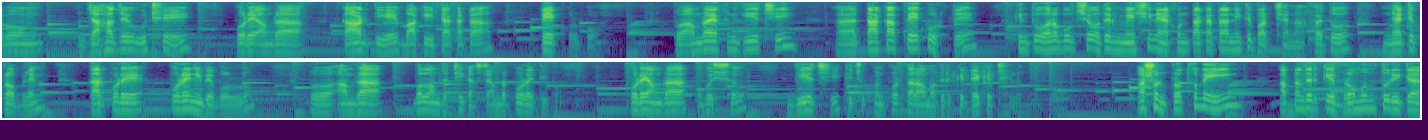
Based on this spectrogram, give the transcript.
এবং জাহাজে উঠে পরে আমরা কার্ড দিয়ে বাকি টাকাটা পে করব। তো আমরা এখন গিয়েছি টাকা পে করতে, কিন্তু ওরা বলছে ওদের মেশিনে এখন টাকাটা নিতে পারছে না। হয়তো নেটে প্রবলেম, তারপরে পরে নিবে বলল। তো আমরা বললাম যে ঠিক আছে, আমরা পরে দিব। পরে আমরা অবশ্য দিয়েছি কিছুক্ষণ পর তারা আমাদেরকে ডেকেছিল। আসুন, প্রথমেই আপনাদেরকে ভ্রমণতরীটা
